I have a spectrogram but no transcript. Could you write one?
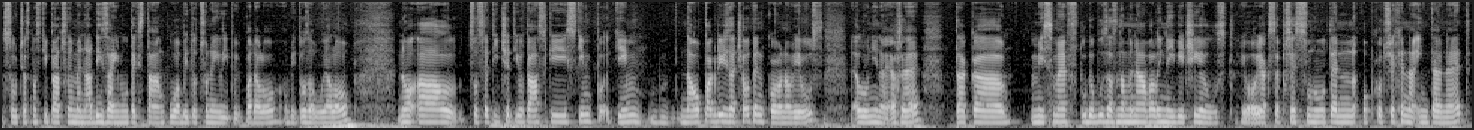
v současnosti pracujeme na designu těch stánků, aby to co nejlíp vypadalo, aby to zaujalo. No a co se týče té tý otázky s tím, tím, naopak, když začal ten koronavirus loni na jaře, tak my jsme v tu dobu zaznamenávali největší růst, jo, jak se přesunul ten obchod všechen na internet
